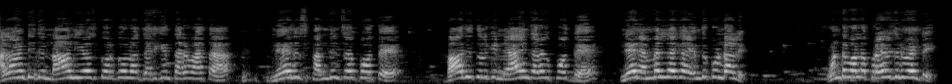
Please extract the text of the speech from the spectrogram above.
అలాంటిది నా నియోజకవర్గంలో జరిగిన తర్వాత నేను స్పందించకపోతే బాధితులకి న్యాయం జరగకపోతే నేను ఎమ్మెల్యేగా ఎందుకు ఉండాలి? ఉండవల్ల ప్రయోజనం ఏంటి?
